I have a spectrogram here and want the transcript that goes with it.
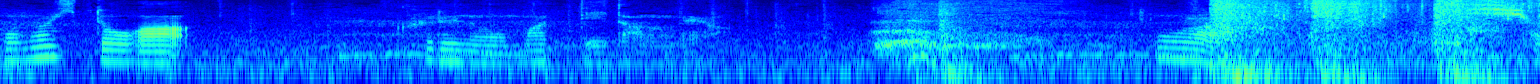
この人が来るのを待っていたのだよほらよいしょ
